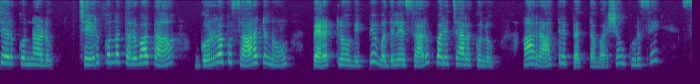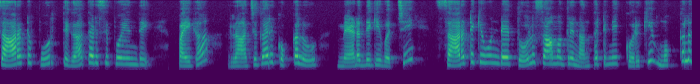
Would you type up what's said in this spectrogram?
చేరుకున్నాడు. చేరుకున్న తరువాత గుర్రపు సారటును పెరట్లో విప్పి వదిలేశారు పరిచారకులు. ఆ రాత్రి పెద్ద వర్షం కురిసి సారటు పూర్తిగా తడిసిపోయింది. పైగా రాజుగారి కుక్కలు మేడ దిగి వచ్చి సారటికి ఉండే తోలు సామగ్రినంతటినీ కొరికి ముక్కలు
